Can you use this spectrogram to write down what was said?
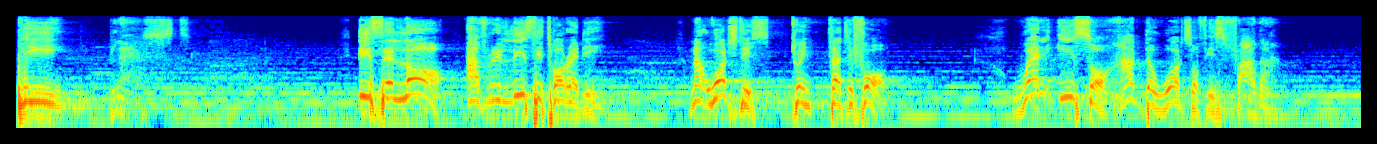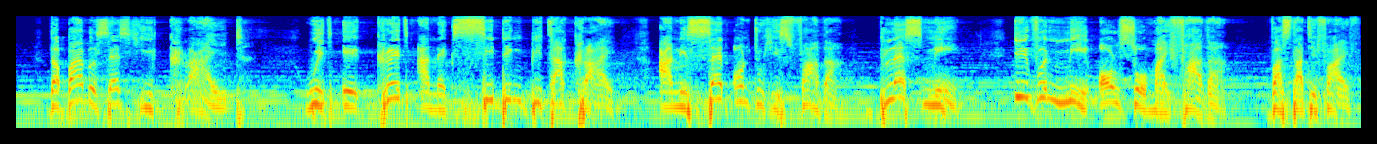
be it's a law. I've released it already. Now watch this. 20, 34 when Esau heard the words of his father the Bible says he cried with a great and exceeding bitter cry and he said unto his father bless me even me also my father. Verse 35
